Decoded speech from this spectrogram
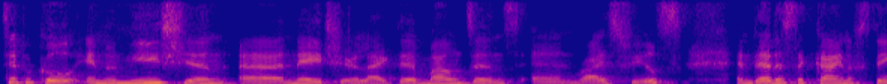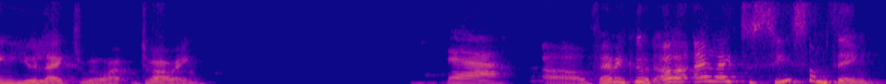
typical Indonesian uh, nature, like the mountains and rice fields. And that is the kind of thing you like draw- drawing. Yeah. Oh, very good. Oh, I like to see something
